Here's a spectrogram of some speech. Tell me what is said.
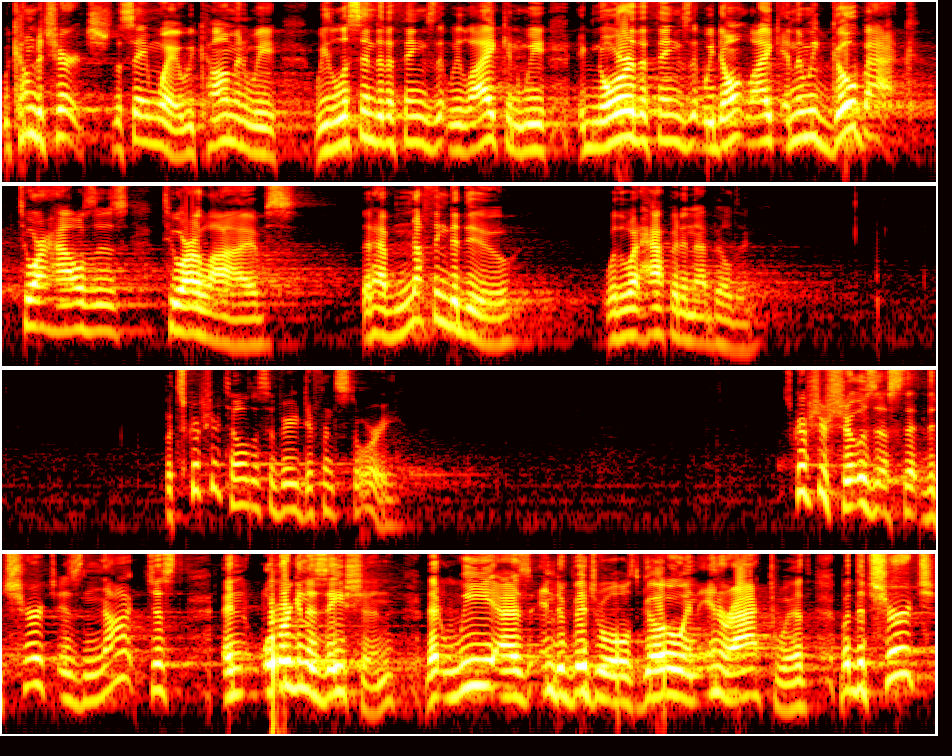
We come to church the same way. We come and we, we listen to the things that we like and we ignore the things that we don't like, and then we go back to our houses, to our lives that have nothing to do with what happened in that building. But Scripture tells us a very different story. Scripture shows us that the church is not just an organization that we as individuals go and interact with, but the church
